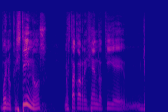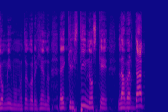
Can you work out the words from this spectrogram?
bueno, cristinos, me está corrigiendo aquí, eh, yo mismo me estoy corrigiendo, eh, cristinos que la verdad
